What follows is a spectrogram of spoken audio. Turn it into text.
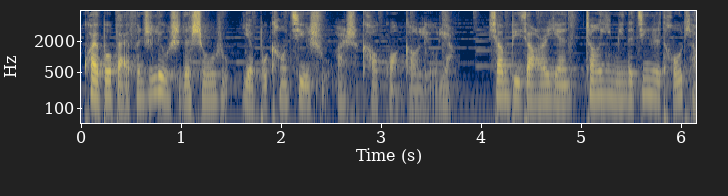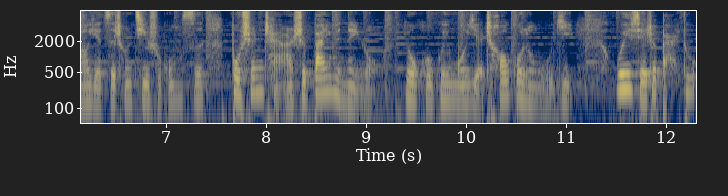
快播百分之六十的收入也不靠技术，而是靠广告流量。相比较而言，张一鸣的今日头条也自称技术公司，不生产而是搬运内容，用户规模也超过了五亿，威胁着百度。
